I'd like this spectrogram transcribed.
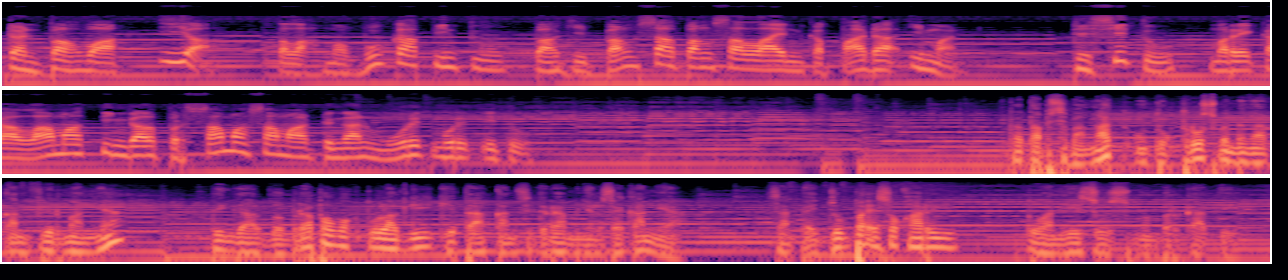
dan bahwa Ia telah membuka pintu bagi bangsa-bangsa lain kepada iman. Di situ mereka lama tinggal bersama-sama dengan murid-murid itu. Tetap semangat untuk terus mendengarkan firman-Nya. Tinggal beberapa waktu lagi kita akan segera menyelesaikannya. Sampai jumpa esok hari. Tuhan Yesus memberkati.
